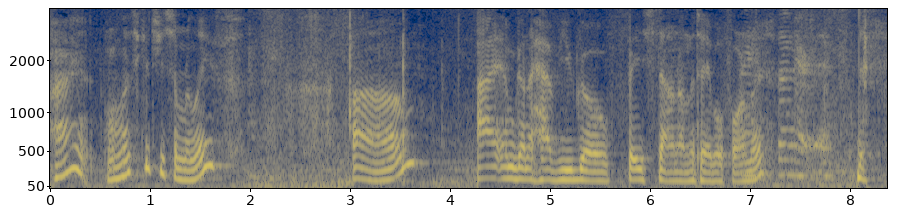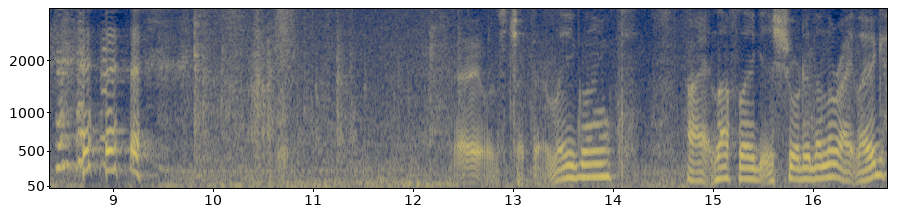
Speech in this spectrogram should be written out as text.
All right. Well, let's get you some relief. Um, I am gonna have you go face down on the table for me. I'm so nervous. All right, let's check that leg length. All right, left leg is shorter than the right leg.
